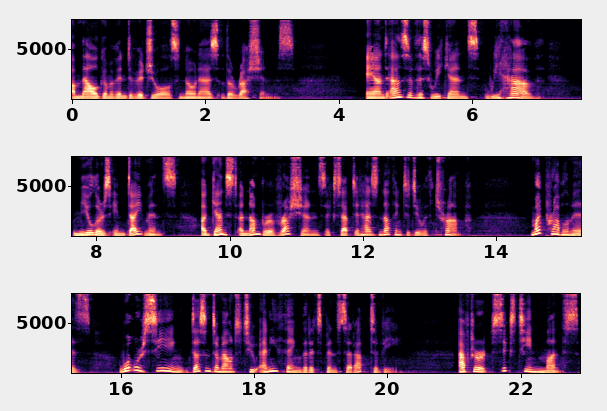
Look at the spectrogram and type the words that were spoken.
amalgam of individuals known as the Russians. And as of this weekend, we have Mueller's indictments against a number of Russians, except it has nothing to do with Trump. My problem is, what we're seeing doesn't amount to anything that it's been set up to be. After 16 months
